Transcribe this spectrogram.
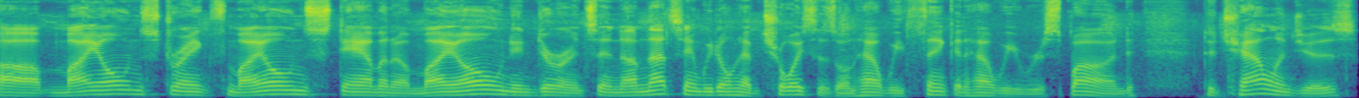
uh, my own strength, my own stamina, my own endurance. And I'm not saying we don't have choices on how we think and how we respond to challenges.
